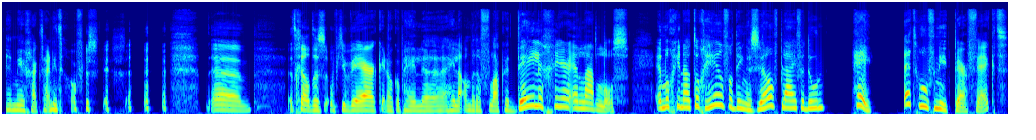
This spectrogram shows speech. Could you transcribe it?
En meer ga ik daar niet over zeggen. uh, het geldt dus op je werk en ook op hele, hele andere vlakken. Delegeer en laat los. En mocht je nou toch heel veel dingen zelf blijven doen, hé, hey, het hoeft niet perfect.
